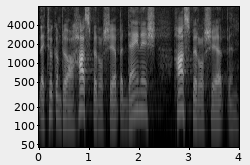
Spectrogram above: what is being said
they took him to a hospital ship, a Danish hospital ship, and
